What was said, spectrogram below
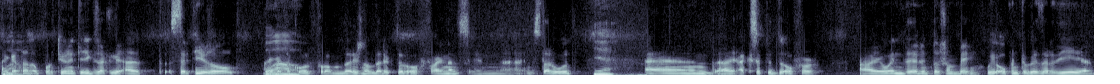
I got an opportunity exactly at 30 years old. I got a call from the regional director of finance in, uh, in Starwood Yeah. and I accepted the offer. I went there in Dushanbe. We opened together the um,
